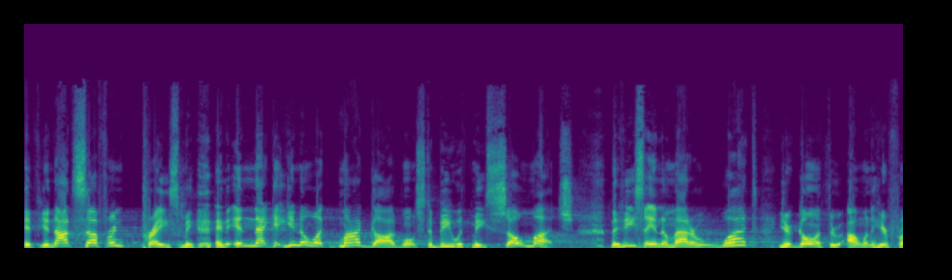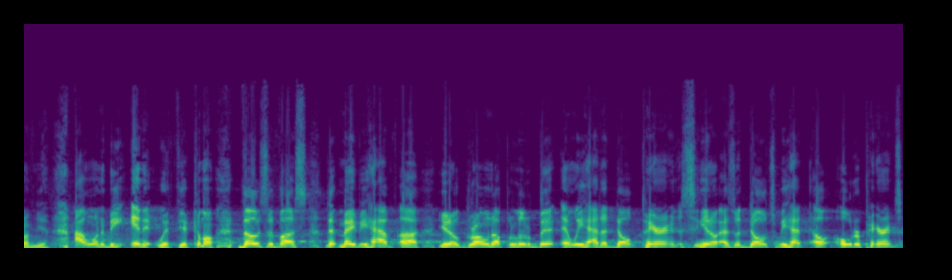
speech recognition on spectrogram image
If you're not suffering, praise me. And in that, you know what? My God wants to be with me so much that He's saying, no matter what you're going through, I want to hear from you. I want to be in it with you. Come on. Those of us that maybe have, uh, you know, grown up a little bit and we had adult parents, you know, as adults, we had older parents.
